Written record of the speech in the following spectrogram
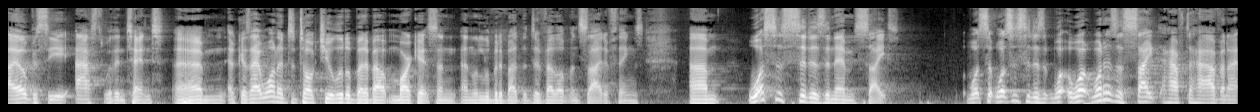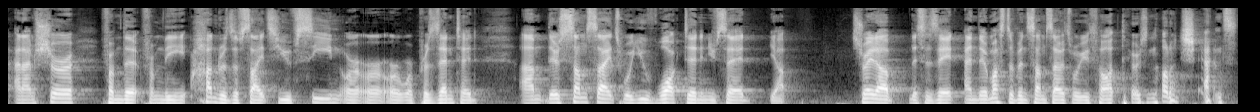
I obviously asked with intent, um, because I wanted to talk to you a little bit about markets and, and a little bit about the development side of things. Um, what's a Citizen M site? What's a, what's a citizen? What, what what does a site have to have? And I and I'm sure from the from the hundreds of sites you've seen or or, or were presented, um, there's some sites where you've walked in and you said, "Yep, straight up, this is it." And there must have been some sites where you thought there's not a chance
